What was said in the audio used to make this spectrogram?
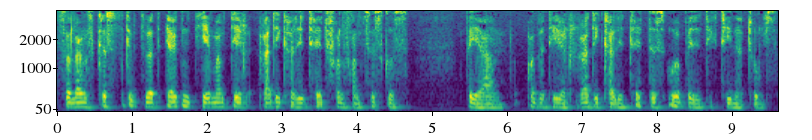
solange es Christen gibt, wird irgendjemand die Radikalität von Franziskus bejahen oder die Radikalität des Urbenediktinertums.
